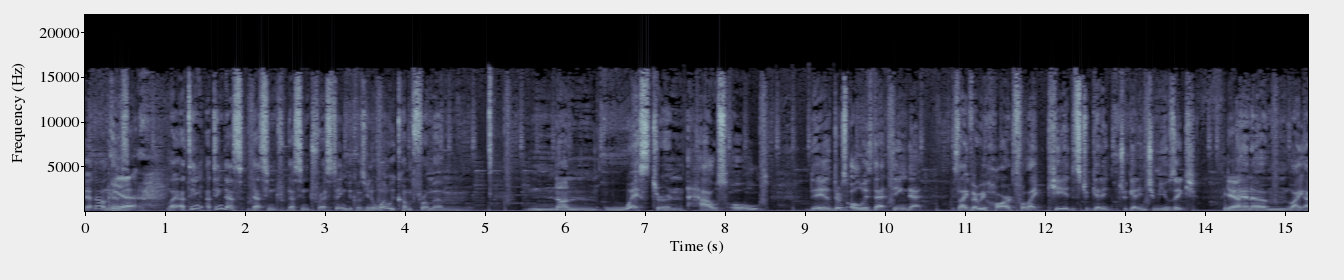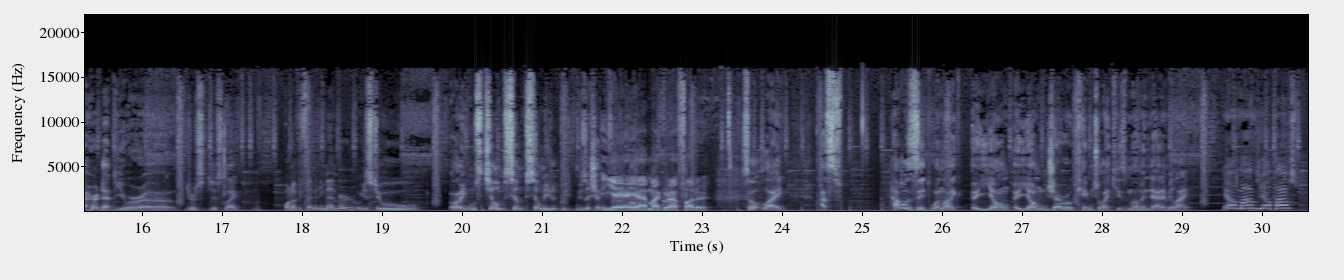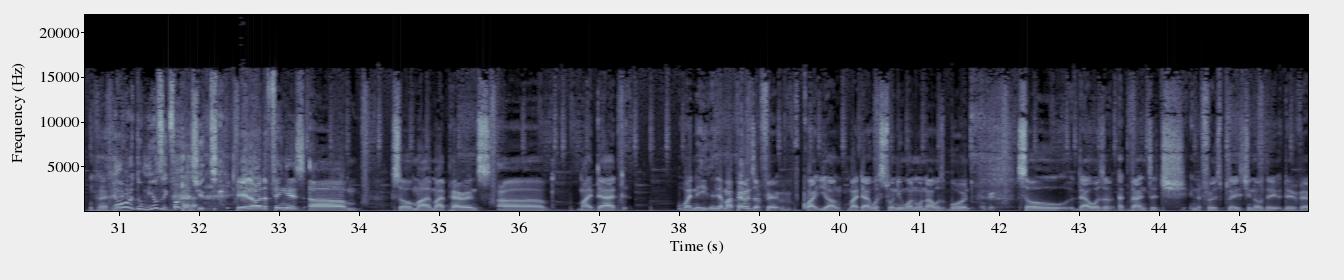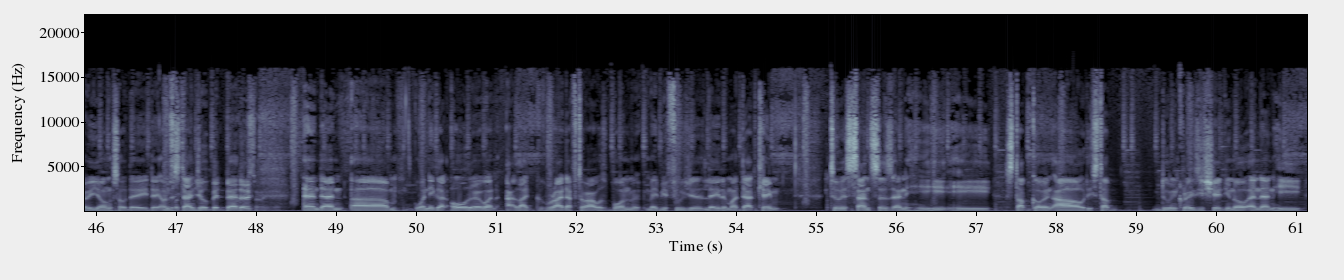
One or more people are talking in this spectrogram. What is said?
Yeah, no, Yeah. Like, I think, I think that's that's in, that's interesting because you know when we come from um, non-Western household, there, there's always that thing that it's like very hard for like kids to get in, to get into music. Yeah. and um, like I heard that you're uh, there's just like one of your family member who used to. I mean, who's still still, still musician? Yeah, yeah, yeah. My grandfather. So like, as how was it when like a young a young Jarreau came to like his mom and dad and be like, "Yo, moms, yo, pops, y'all want to do music? Fuck that shit." You know, the thing is, um, so my my parents, uh, my dad when he, yeah, my parents are fair, quite young. My dad was 21 when I was born. Okay. So that was an advantage in the first place. You know, they they're very young, so they they understand you a bit better. understand, And then um, when he got older, when I, like right after I was born, maybe a few years later, my dad came to his senses and he, he he stopped going out. He stopped doing crazy shit, you know, and then he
